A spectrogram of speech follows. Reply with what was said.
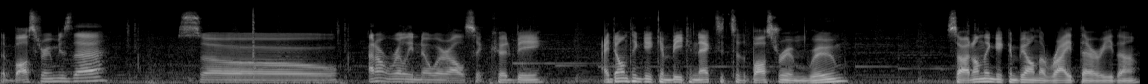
the boss room is there. So I don't really know where else it could be. I don't think it can be connected to the boss room room. So I don't think it can be on the right there either.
